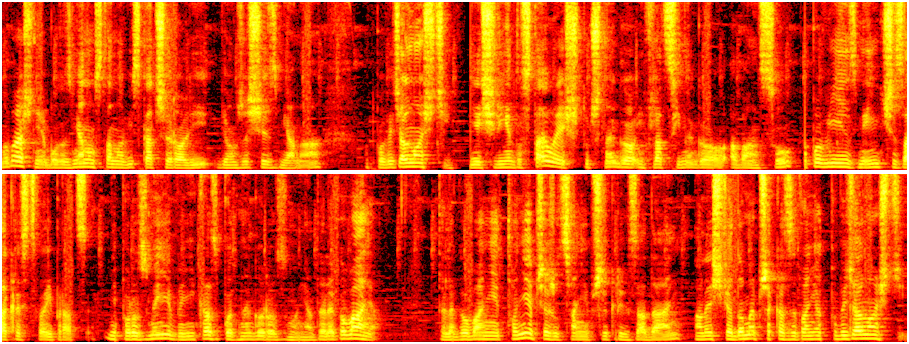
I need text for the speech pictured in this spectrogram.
No właśnie, bo ze zmianą stanowiska czy roli wiąże się zmiana odpowiedzialności. Jeśli nie dostałeś sztucznego, inflacyjnego awansu, to powinien zmienić się zakres Twojej pracy. Nieporozumienie wynika z błędnego rozumienia delegowania. Delegowanie to nie przerzucanie przykrych zadań, ale świadome przekazywanie odpowiedzialności,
